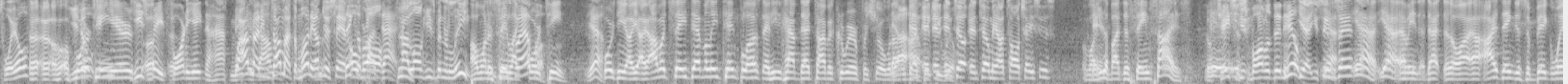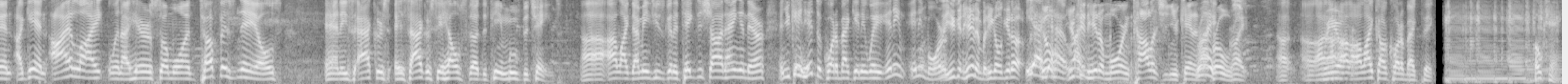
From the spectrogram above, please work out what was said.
twelve? uh, uh, uh, You know, 14 years. He's uh, made forty-eight and a half million. well, I'm not even talking about the money. I'm just saying Think overall about that. how long he's been in the league. I want to say like forever. 14. Yeah. 14. I, I I would say definitely 10 plus that he'd have that type of career for sure. Without Yeah, a I doubt. think and, and, and tell and tell me how tall Chase is. well, he's about the same size. No, Yeah, Chase is yeah, smaller than him. Yeah, you see yeah, what I'm saying? Yeah, yeah. I mean that. You know, I I- I think this is a big win. Again, I like when I hear someone tough as nails, and his accuracy his accuracy helps the, the team move the chains. Uh, I like that. means he's going to take the shot, hang in there, and you can't hit the quarterback anyway any anymore. You can hit him, but he gonna get up. yeah, No, yeah, you right. can hit him more in college than you can in right, the pros. Right. Uh, uh, I, I, I, I like our quarterback pick. Okay,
